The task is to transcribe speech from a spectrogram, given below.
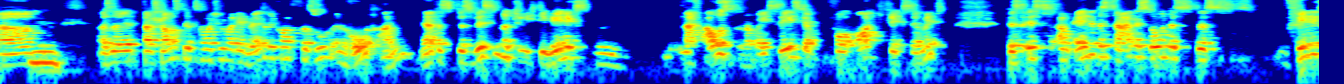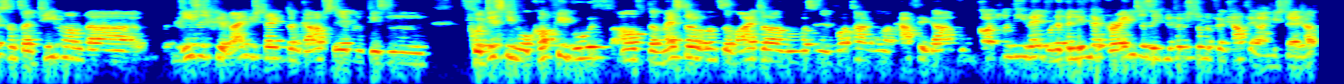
Ähm, mhm. Also da schaust du jetzt zum Beispiel mal den Weltrekordversuch in Rot an. Ja, das, das wissen natürlich die wenigsten nach außen, aber ich sehe es ja vor Ort, krieg's ja mit. Das ist am Ende des Tages so, dass, dass Felix und sein Team haben da riesig viel reingesteckt. Dann gab es eben diesen Frodissimo Coffee Booth auf der Messe und so weiter, wo es in den Vortagen immer Kaffee gab, wo Gott und die Welt, wo eine Belinda Granger sich eine Viertelstunde für einen Kaffee eingestellt hat.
